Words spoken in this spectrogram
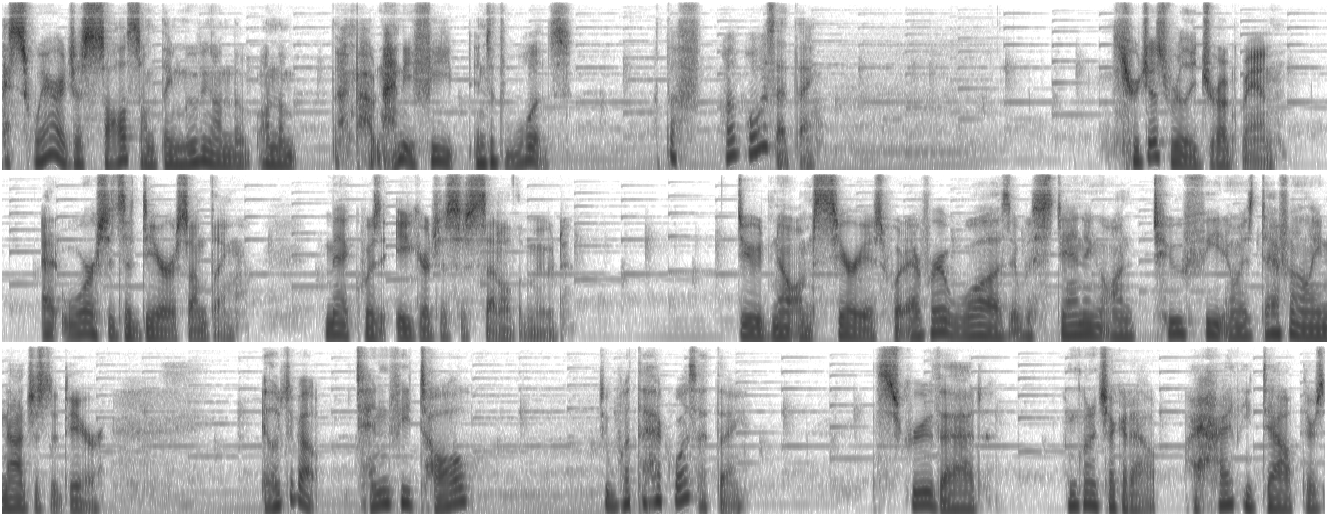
I, swear I just saw something moving on the on the about 90 feet into the woods. What the what, what was that thing? You're just really drunk, man. At worst, it's a deer or something. Mick was eager just to settle the mood. Dude, no, I'm serious. Whatever it was, it was standing on two feet and was definitely not just a deer. It looked about 10 feet tall. Dude, what the heck was that thing? Screw that. I'm going to check it out. I highly doubt there's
